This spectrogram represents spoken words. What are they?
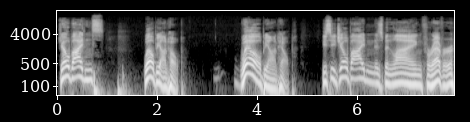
Joe Biden's well beyond hope. Well beyond help. You see, Joe Biden has been lying forever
